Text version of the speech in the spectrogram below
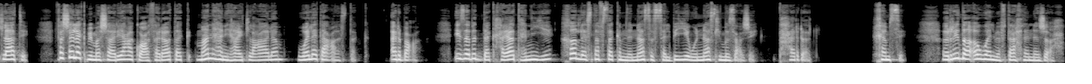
ثلاثة فشلك بمشاريعك وعثراتك ما انها نهاية العالم ولا تعاستك. أربعة إذا بدك حياة هنية خلص نفسك من الناس السلبية والناس المزعجة. تحرر. خمسة الرضا أول مفتاح للنجاح.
